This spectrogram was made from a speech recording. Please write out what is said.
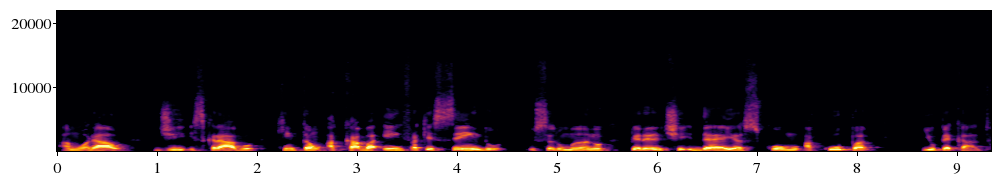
à moral de escravo, que então acaba enfraquecendo o ser humano perante ideias como a culpa e o pecado.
